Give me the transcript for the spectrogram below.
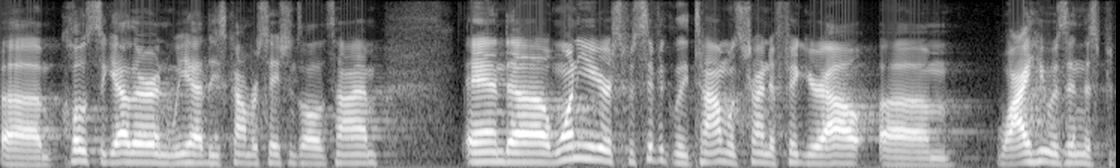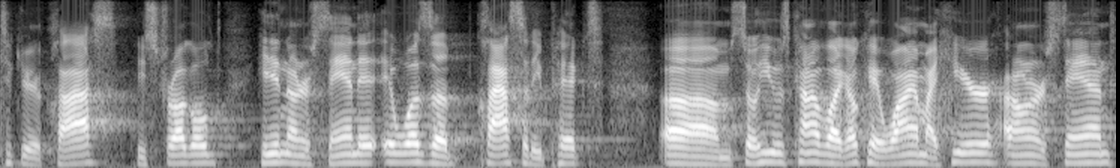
um, close together, and we had these conversations all the time. And uh, one year specifically, Tom was trying to figure out um, why he was in this particular class. He struggled. He didn't understand it. It was a class that he picked. Um, so he was kind of like, okay, why am I here? I don't understand.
